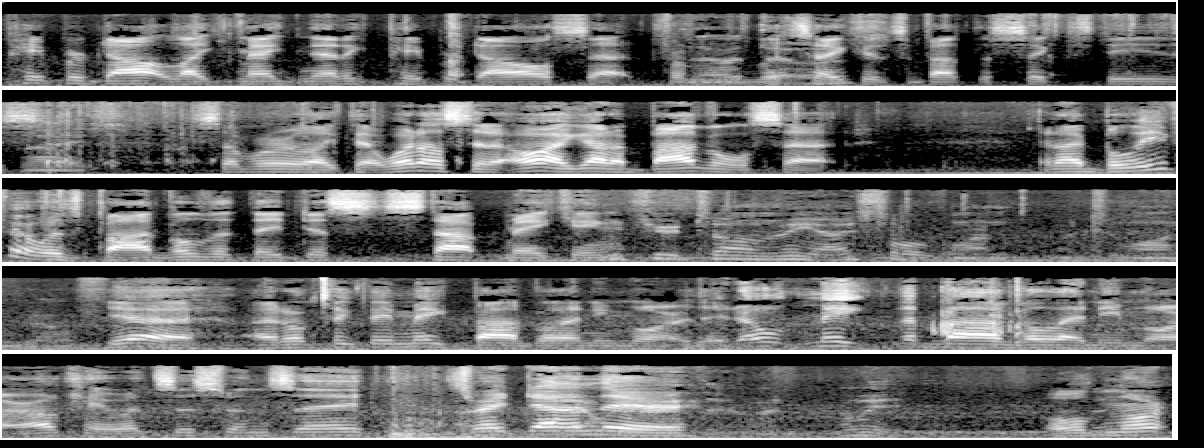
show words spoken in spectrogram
paper doll, like magnetic paper doll set from Is that what looks like it's about the '60s, Nice. somewhere like that. What else did I? Oh, I got a Boggle set, and I believe it was Boggle that they just stopped making. If you're telling me, I sold one not too long ago. Yeah, I don't think they make Boggle anymore. They don't make the Boggle anymore. Okay, what's this one say? It's right down Yeah, there. read that one. Oh wait, Old North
